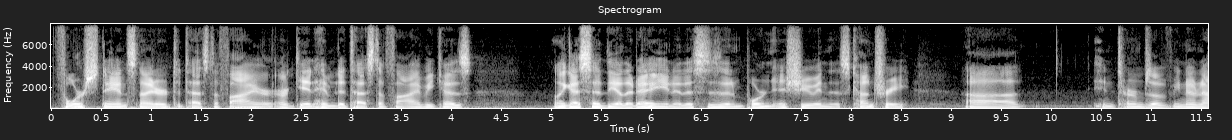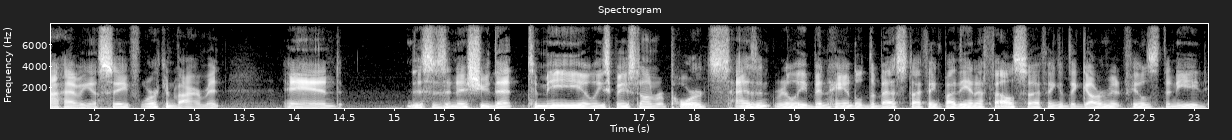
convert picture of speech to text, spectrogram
force Dan Snyder to testify or, or get him to testify because, like I said the other day, you know, this is an important issue in this country uh, in terms of, you know, not having a safe work environment. And this is an issue that, to me, at least based on reports, hasn't really been handled the best, I think, by the NFL. So I think if the government feels the need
